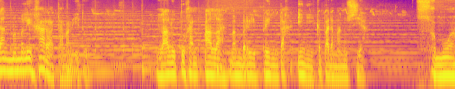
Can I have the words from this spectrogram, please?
dan memelihara taman itu. Lalu Tuhan Allah memberi perintah ini kepada manusia. Semua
